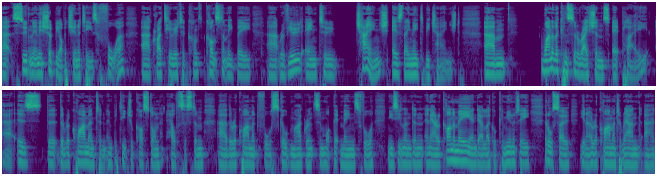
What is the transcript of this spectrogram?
uh, certainly, and there should be opportunities for uh, criteria to con- constantly be uh, reviewed and to change as they need to be changed. Um, one of the considerations at play uh, is the, the requirement and, and, potential cost on health system, uh, the requirement for skilled migrants and what that means for New Zealand and, and our economy and our local community. It also, you know, a requirement around uh,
